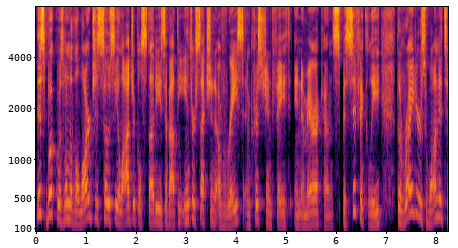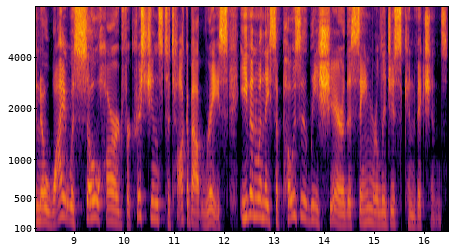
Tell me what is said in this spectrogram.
This book was one of the largest sociological studies about the intersection of race and Christian faith in America. And specifically, the writers wanted to know why it was so hard for Christians to talk about race, even when they supposedly share the same religious convictions.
